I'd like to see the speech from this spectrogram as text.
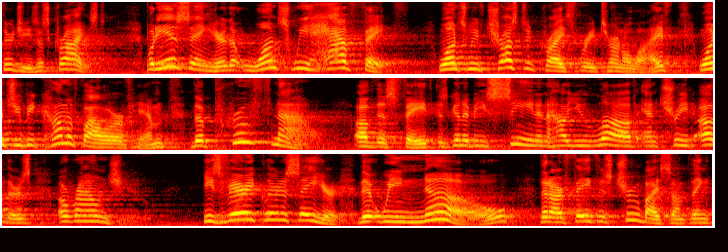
through Jesus Christ. But he is saying here that once we have faith, once we've trusted Christ for eternal life, once you become a follower of him, the proof now of this faith is going to be seen in how you love and treat others around you. He's very clear to say here that we know that our faith is true by something,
